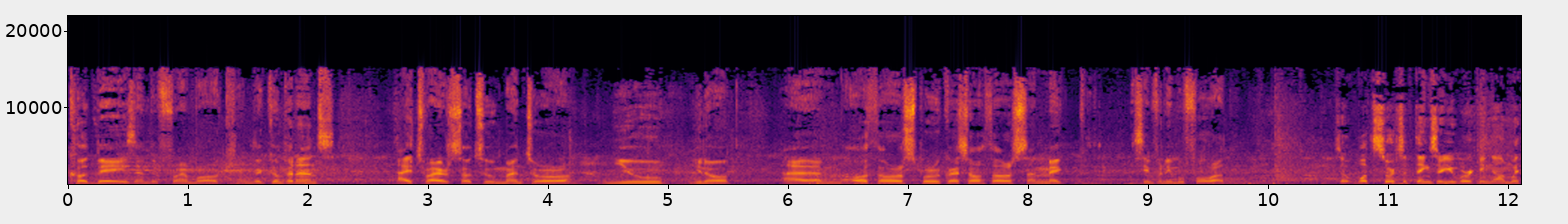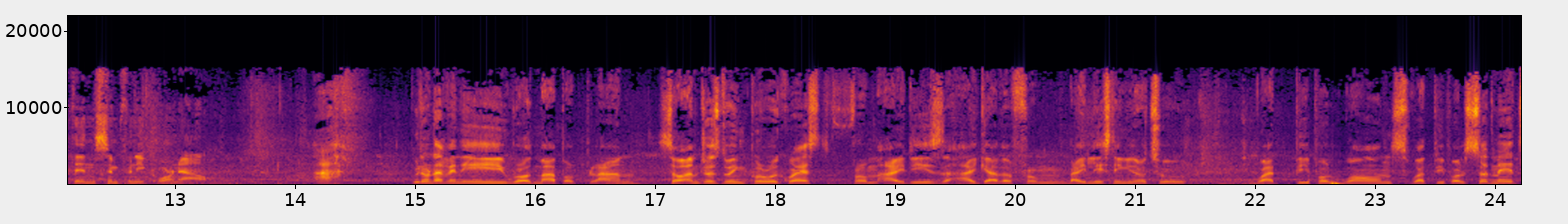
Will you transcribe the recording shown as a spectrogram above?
code base and the framework and the components. I try also to mentor new, you know, um, authors, pull request authors, and make Symfony move forward. So what sorts of things are you working on within Symfony Core now? Ah, we don't have any roadmap or plan, so I'm just doing pull requests from ideas I gather from by listening, you know, to what people want, what people submit.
